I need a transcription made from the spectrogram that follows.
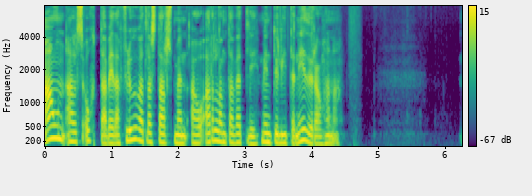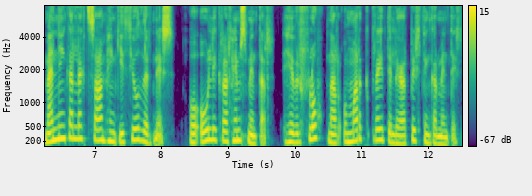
án alls óta við að flugvallastarsmenn á Arlandavelli myndu líta niður á hana. Menningarlegt samhengi þjóðverðnis og ólíkrar heimsmyndar hefur flóknar og markbreytilegar byrtingarmyndir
